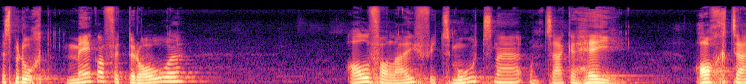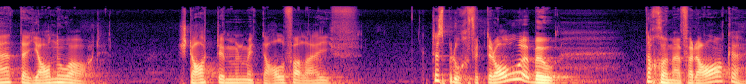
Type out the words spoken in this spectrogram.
Es braucht mega Vertrauen, Alpha Life ins Mut zu nehmen und zu sagen, hey, 18. Januar starten wir mit Alpha Life. Das braucht Vertrauen, weil da kommen Fragen.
